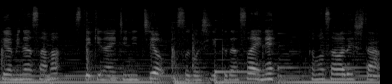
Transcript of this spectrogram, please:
では皆様素敵な一日をお過ごしくださいね。友沢でした。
